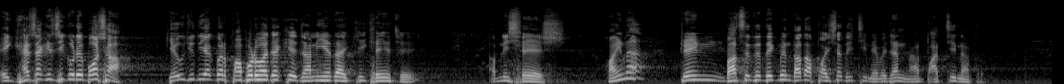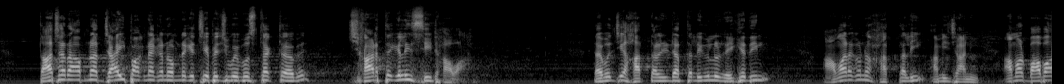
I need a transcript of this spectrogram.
এই ঘেঁচাঘেঁচি করে বসা। কেউ যদি একবার পাঁপড় ভাজা খেয়ে জানিয়ে দেয় কি খেয়েছে, আপনি শেষ। হয় না? ট্রেন বাসেতে দেখবেন, দাদা, পয়সা দিচ্ছি নেবে যান। না, পাচ্ছি না তো। তাছাড়া আপনার যাই পাক না কেন, আপনাকে চেপে চুপে বসে থাকতে হবে। ছাড়তে গেলেই সিট হাওয়া। তাই বলছি, হাততালি টাততালিগুলো রেখে দিন। আমার এখনও হাততালি, আমি জানি। আমার বাবা,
